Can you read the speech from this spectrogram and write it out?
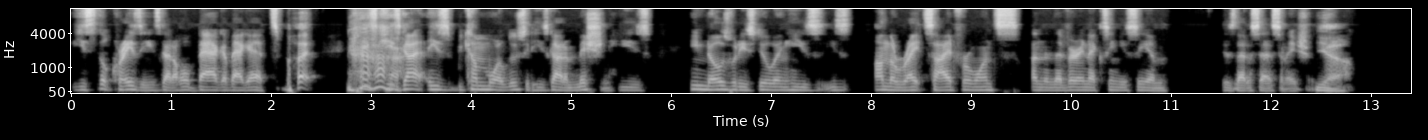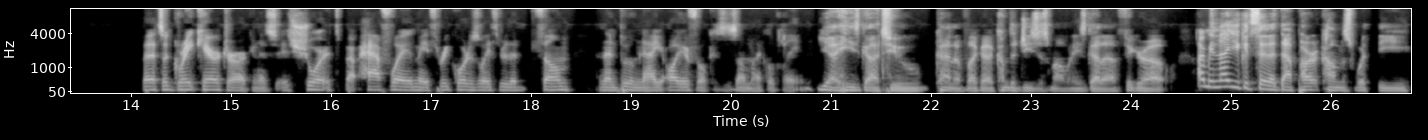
he's still crazy. He's got a whole bag of baguettes, but he's, he's got he's become more lucid. He's got a mission. He's he knows what he's doing. He's he's on the right side for once, and then the very next scene you see him is that assassination. yeah. But it's a great character arc, and it's it's short. It's about halfway, maybe three quarters way through the film, and then boom, now you all your focus is on Michael Clayton. yeah, he's got to kind of like a come to Jesus moment. He's got to figure out. I mean, now you could say that that part comes with the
